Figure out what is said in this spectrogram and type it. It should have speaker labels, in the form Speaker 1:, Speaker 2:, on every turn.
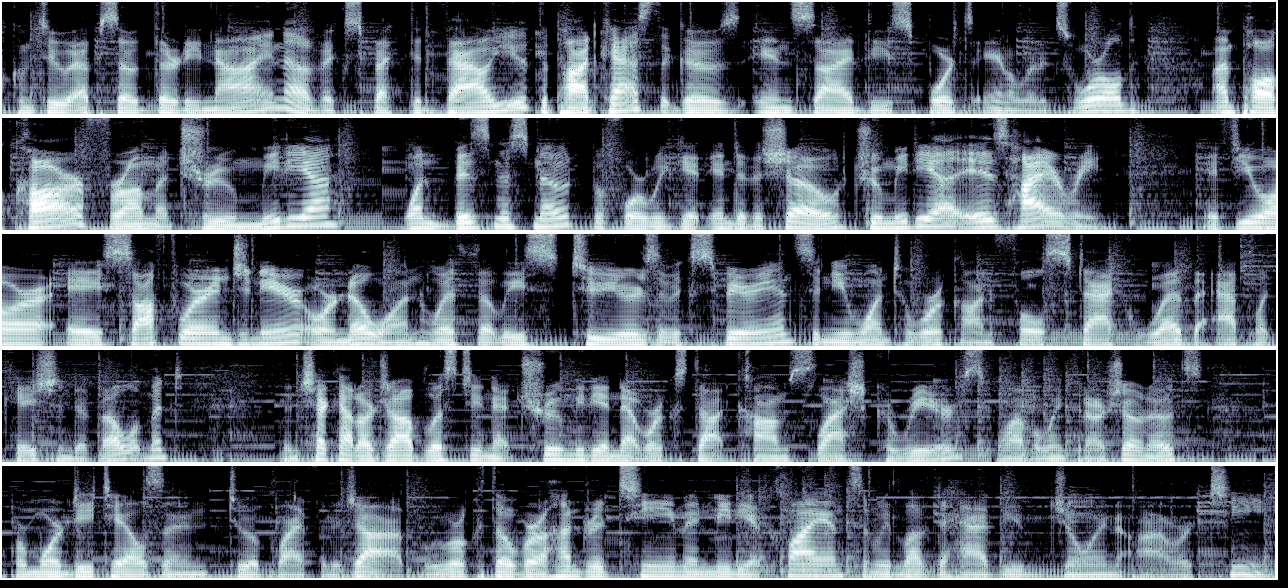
Speaker 1: Welcome to episode 39 of Expected Value, the podcast that goes inside the sports analytics world. I'm Paul Carr from TruMedia. One business note before we get into the show TruMedia is hiring. If you are a software engineer or no one with at least two years of experience and you want to work on full stack web application development, then check out our job listing at trumedianetworks.com slash careers. We'll have a link in our show notes for more details and to apply for the job. We work with over 100 team and media clients, and we'd love to have you join our team.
